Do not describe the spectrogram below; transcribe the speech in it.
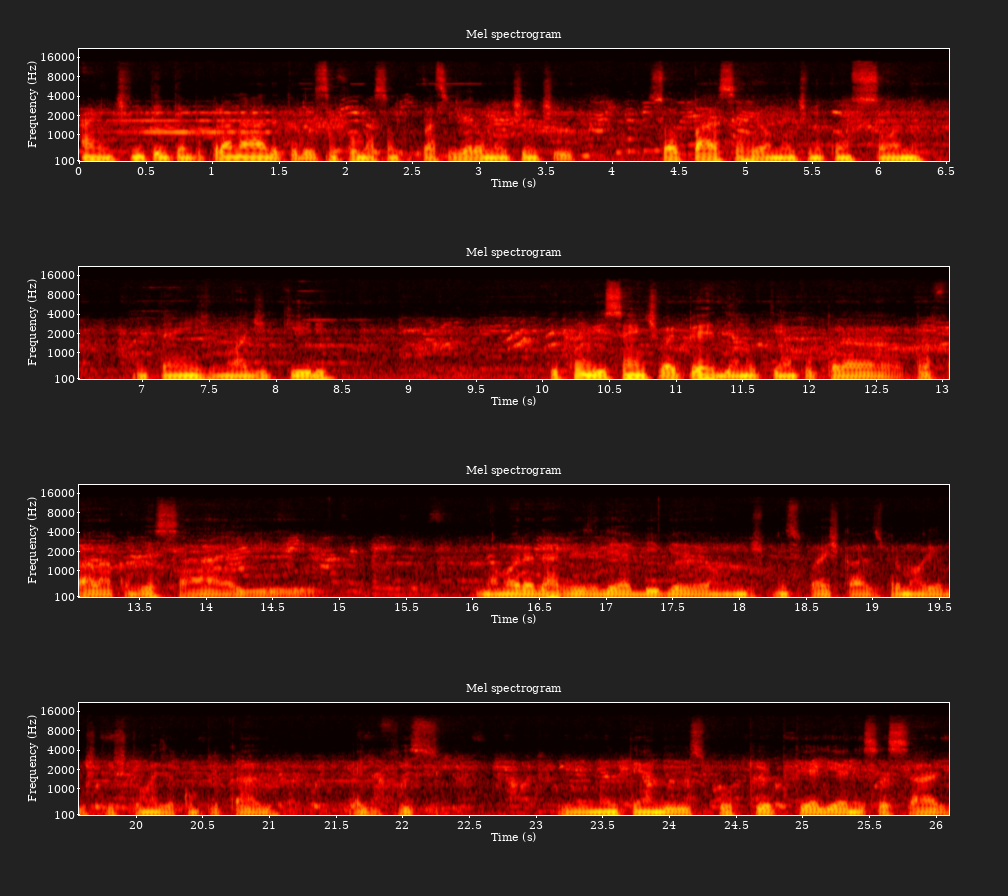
a gente não tem tempo para nada. Toda essa informação que passa, geralmente a gente só passa, realmente não consome, entende? Não adquire. E com isso a gente vai perdendo tempo para falar, conversar e na maioria das vezes ler a Bíblia é um dos principais casos para a maioria dos cristãos, é complicado, é difícil. E não entendo isso por quê, porque ali é necessário.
